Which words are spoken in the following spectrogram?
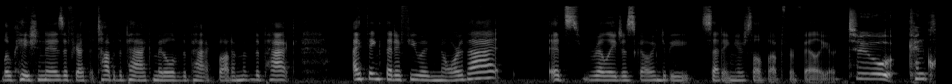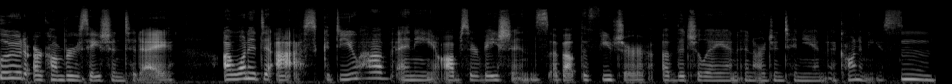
location is if you're at the top of the pack, middle of the pack, bottom of the pack. I think that if you ignore that, it's really just going to be setting yourself up for failure. To conclude our conversation today, I wanted to ask do you have any observations about the future of the Chilean and Argentinian economies? Mm.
